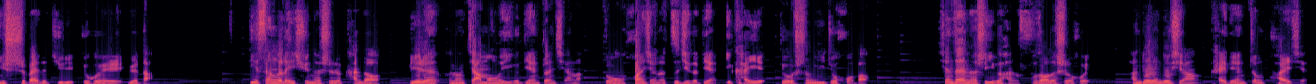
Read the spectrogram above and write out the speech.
你失败的几率就会越大。第三个雷区呢，是看到别人可能加盟了一个店赚钱了，总幻想着自己的店一开业就生意就火爆。现在呢是一个很浮躁的社会，很多人都想开店挣快钱。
